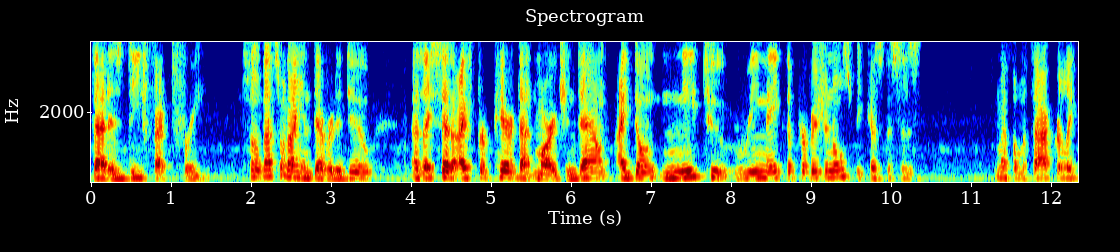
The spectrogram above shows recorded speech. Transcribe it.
that is defect free. So that's what I endeavor to do. As I said, I've prepared that margin down. I don't need to remake the provisionals because this is methyl methacrylate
